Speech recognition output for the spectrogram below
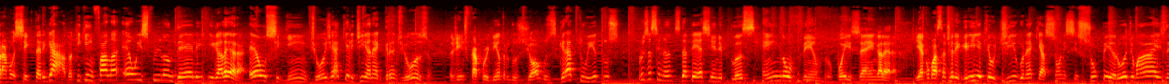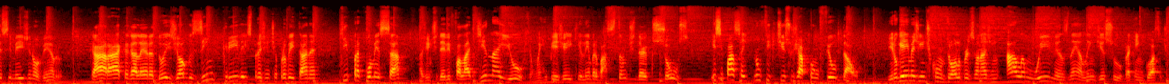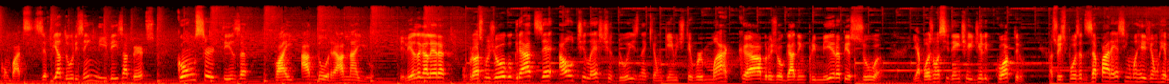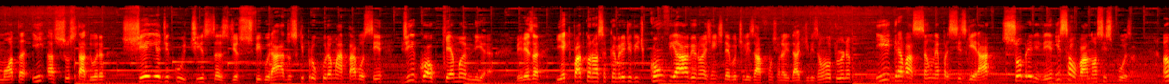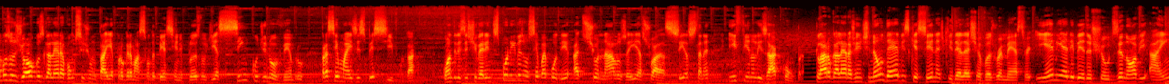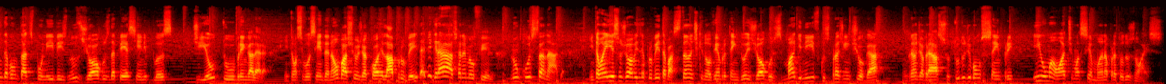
pra você que tá ligado. Aqui quem fala é o Spirlandelli e galera, é o seguinte, hoje é aquele dia, né, grandioso da gente ficar por dentro dos jogos gratuitos para os assinantes da PSN Plus em novembro. Pois é, hein, galera. E é com bastante alegria que eu digo, né, que a Sony se superou demais nesse mês de novembro. Caraca, galera, dois jogos incríveis pra gente aproveitar, né? Que para começar, a gente deve falar de Nayo, que é um RPG que lembra bastante Dark Souls e se passa aí num fictício Japão feudal. E no game a gente controla o personagem Alan Williams, né? Além disso, para quem gosta de combates desafiadores em níveis abertos, com certeza vai adorar Nayo. Beleza, galera? O próximo jogo grátis é Outlast 2, né? Que é um game de terror macabro jogado em primeira pessoa. E após um acidente de helicóptero, a sua esposa desaparece em uma região remota e assustadora, cheia de cultistas desfigurados que procuram matar você de qualquer maneira. Beleza? E equipado com a nossa câmera de vídeo confiável, a gente deve utilizar a funcionalidade de visão noturna e gravação né, para se esgueirar, sobreviver e salvar a nossa esposa. Ambos os jogos, galera, vão se juntar aí à programação da PSN Plus no dia 5 de novembro, para ser mais específico, tá? Quando eles estiverem disponíveis, você vai poder adicioná-los aí à sua cesta, né? E finalizar a compra. Claro, galera, a gente não deve esquecer, né, de que The Last of Us Remaster e MLB The Show 19 ainda vão estar disponíveis nos jogos da PSN Plus de outubro, hein, galera? Então, se você ainda não baixou, já corre lá, aproveita, é de graça, né, meu filho? Não custa nada. Então é isso, jovens, aproveita bastante que novembro tem dois jogos magníficos pra gente jogar. Um grande abraço, tudo de bom sempre e uma ótima semana para todos nós.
